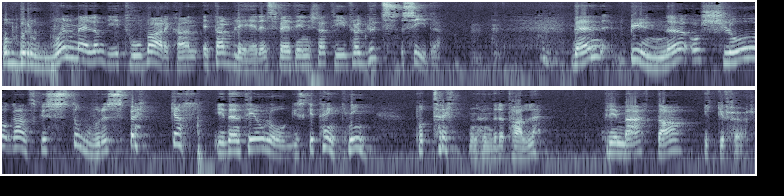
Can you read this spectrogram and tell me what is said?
Og broen mellom de to bare kan etableres ved et initiativ fra Guds side. Den begynner å slå ganske store sprekker i den teologiske tenkning på 1300-tallet. Primært da, ikke før.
